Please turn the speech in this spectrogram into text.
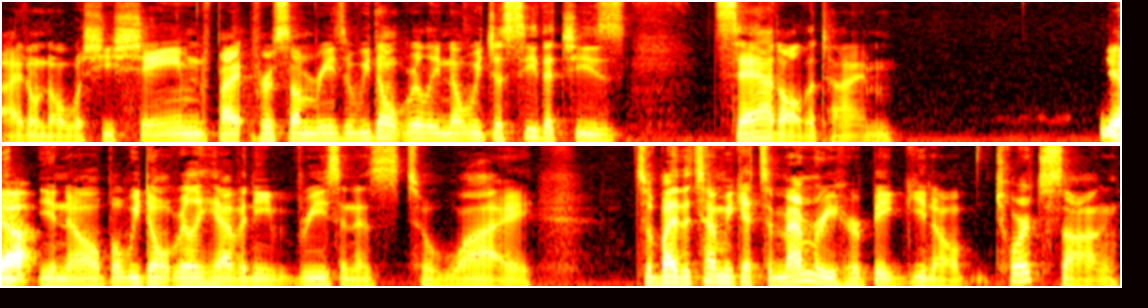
I don't know, was she shamed by for some reason? We don't really know. We just see that she's sad all the time. you- Yeah. You, know, but we don't really have any reason as to why. So by the time we get to memory, her big, you know, torch song,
